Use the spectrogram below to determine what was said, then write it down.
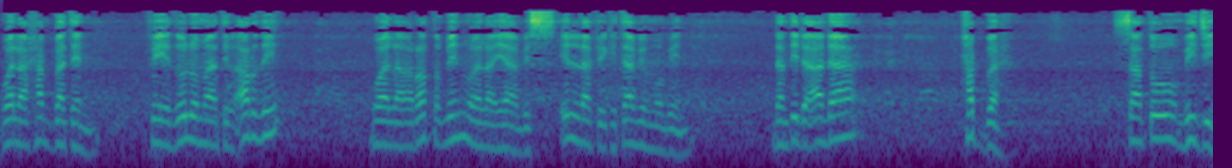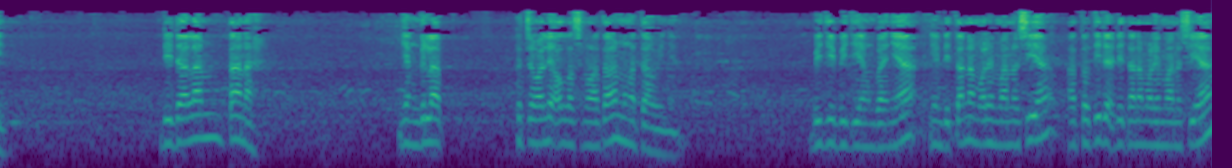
wa la habatin fi dhulumatil ardi wa la ratbin wa la yabis illa fi kitabim mubin. Dan tidak ada habbah satu biji di dalam tanah yang gelap kecuali Allah SWT mengetahuinya biji-biji yang banyak yang ditanam oleh manusia atau tidak ditanam oleh manusia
